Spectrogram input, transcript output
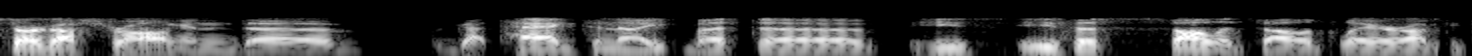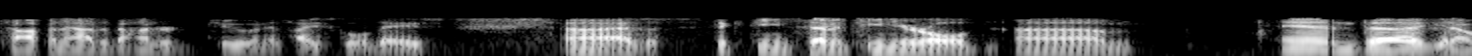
started off strong and uh got tagged tonight, but uh he's he's a solid solid player, obviously topping out at 102 in his high school days uh as a 16, 17 year old. Um and uh you know,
